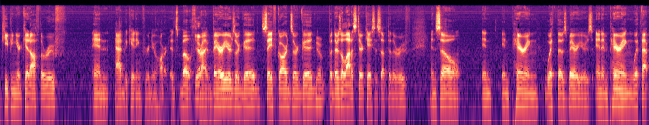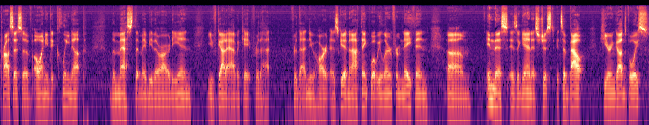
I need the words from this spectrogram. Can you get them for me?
keeping your kid off the roof and advocating for a new heart. It's both, Yep. right? Barriers are good, safeguards are good, Yep. but there's a lot of staircases up to the roof, and so in in pairing with those barriers and in pairing with that process of oh I need to clean up the mess that maybe they're already in, you've got to advocate for that for that new heart as good. And I think what we learned from Nathan um, in this is again, it's just it's about hearing God's voice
